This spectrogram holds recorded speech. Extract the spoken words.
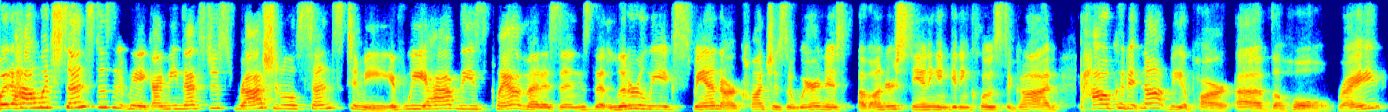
But how much sense does it make? I mean, that's just rational sense to me. If we have these plant medicines that literally expand our conscious awareness of understanding and getting close to God, how could it not be a part of the whole, right?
